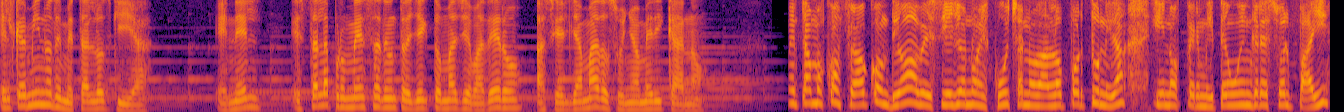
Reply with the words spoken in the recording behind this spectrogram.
El camino de metal los guía. En él está la promesa de un trayecto más llevadero hacia el llamado sueño americano. Estamos confiados con Dios a ver si ellos nos escuchan, nos dan la oportunidad y nos permiten un ingreso al país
